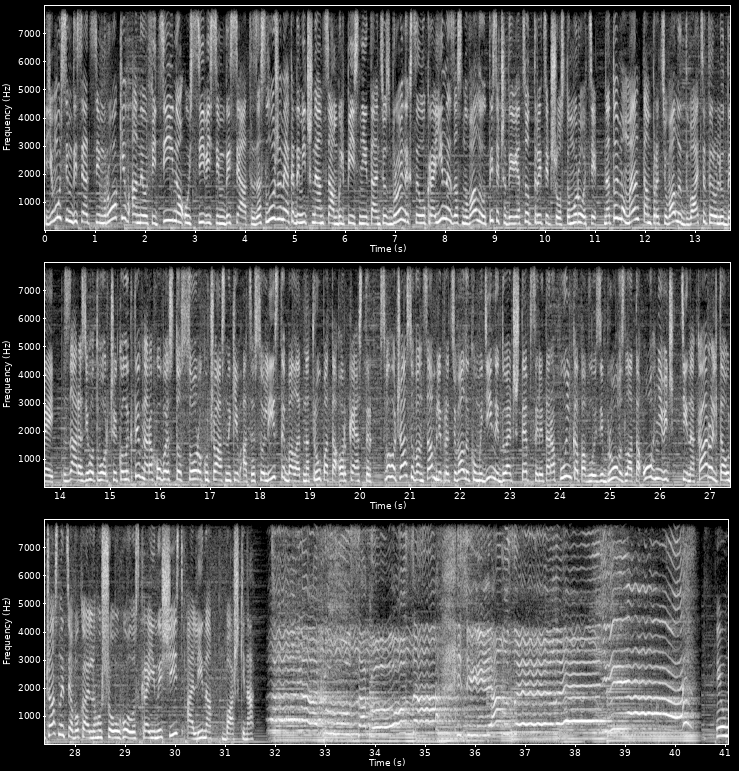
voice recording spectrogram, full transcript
Йому 77 років, а неофіційно усі 80. Заслужений академічний ансамбль пісні і танцю збройних сил України заснували у 1936 році. На той момент там працювали 20 людей. Зараз його творчий колектив нараховує 140 учасників. А це солісти, балетна трупа та оркестр. Свого часу в ансамблі працювали комедійний дует Штепселі та Рапунька, Павло Зібров, Злата Огнєвіч, Тіна Кароль та учасниця вокального шоу Голос країни 6 Аліна Башкіна.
